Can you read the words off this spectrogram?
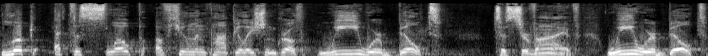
look at the slope of human population growth. We were built to survive. We were built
